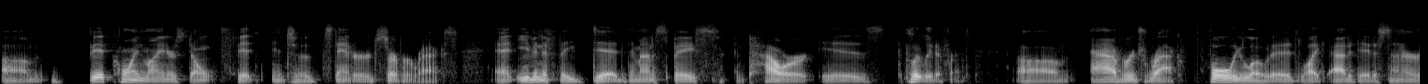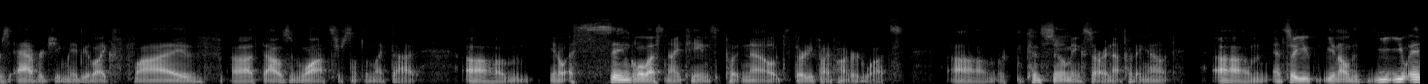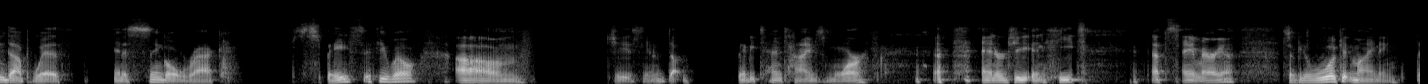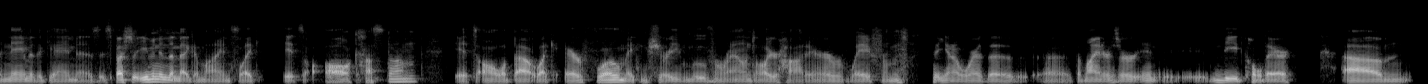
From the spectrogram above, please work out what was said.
Um, Bitcoin miners don't fit into standard server racks. And even if they did, the amount of space and power is completely different. Um, average rack fully loaded, like at a data center, is averaging maybe like 5,000 uh, watts or something like that. Um, you know, a single S19 is putting out 3,500 watts um, or consuming, sorry, not putting out. Um, and so you you know you, you end up with in a single rack space, if you will, um, geez, you know, maybe ten times more energy and heat in that same area. So if you look at mining, the name of the game is, especially even in the mega mines, like it's all custom. It's all about like airflow, making sure you move around all your hot air away from you know where the uh, the miners are in need cold air. Um,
